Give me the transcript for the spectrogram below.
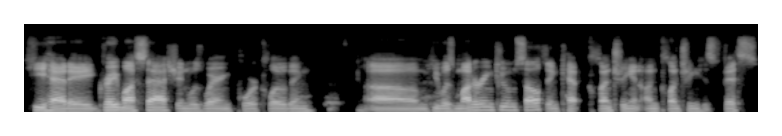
He had a gray mustache and was wearing poor clothing. Um, he was muttering to himself and kept clenching and unclenching his fists.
